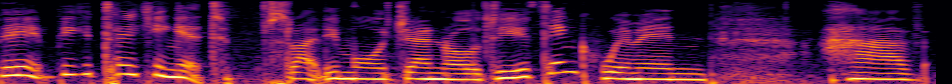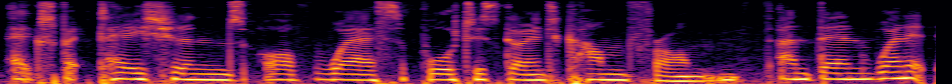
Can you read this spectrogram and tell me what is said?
Be, be taking it slightly more general do you think women have expectations of where support is going to come from? And then when it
